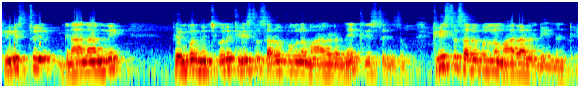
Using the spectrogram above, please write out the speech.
క్రీస్తు జ్ఞానాన్ని పెంపొందించుకొని క్రీస్తు స్వరూపంలో మారడమే క్రీస్తునిజం క్రీస్తు స్వరూపంలో మారాలంటే ఏంటంటే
